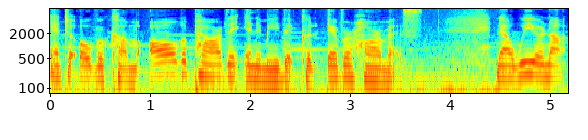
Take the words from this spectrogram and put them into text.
and to overcome all the power of the enemy that could ever harm us. Now, we are not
